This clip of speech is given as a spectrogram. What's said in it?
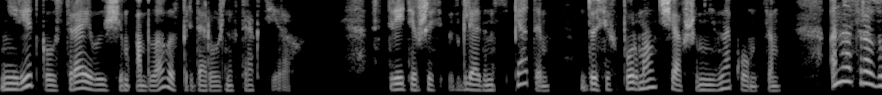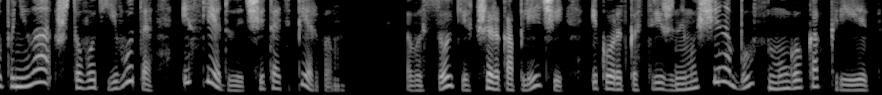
нередко устраивающим облавы в придорожных трактирах. Встретившись взглядом с пятым, до сих пор молчавшим незнакомцем, она сразу поняла, что вот его-то и следует считать первым. Высокий, широкоплечий и коротко стриженный мужчина был смугл, как креец,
